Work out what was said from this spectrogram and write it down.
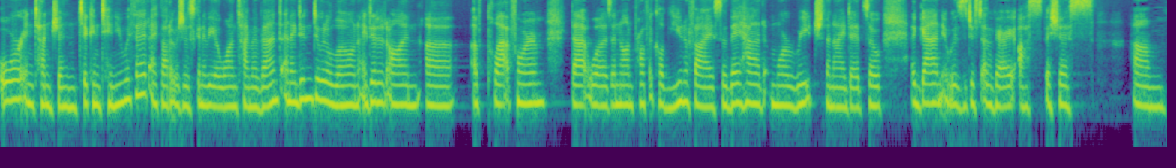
or intention to continue with it. I thought it was just going to be a one time event. And I didn't do it alone. I did it on a, a platform that was a nonprofit called Unify. So they had more reach than I did. So again, it was just a very auspicious um,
